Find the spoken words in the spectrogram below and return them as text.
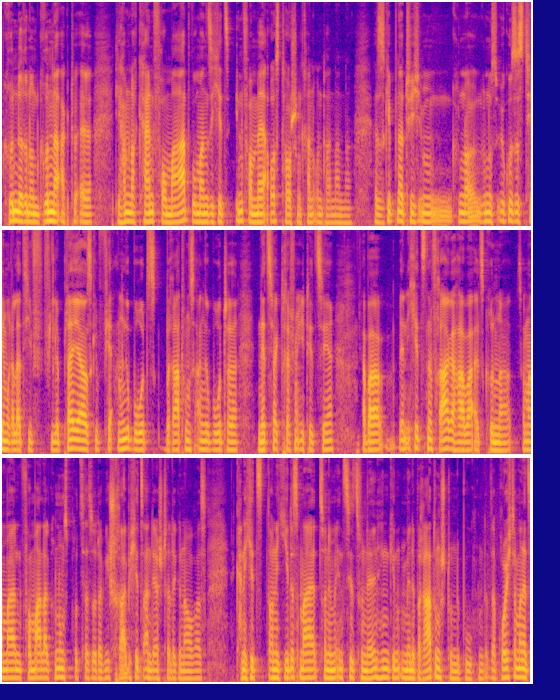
Gründerinnen und Gründer aktuell, die haben noch kein Format, wo man sich jetzt informell austauschen kann untereinander. Also es gibt natürlich im Gründungsökosystem relativ viele Player, es gibt viel Angebot, Beratungsangebote, Netzwerktreffen etc. Aber wenn ich jetzt eine Frage habe als Gründer, sagen wir mal ein formaler Gründungsprozess oder wie schreibe ich jetzt an der Stelle genau was, kann ich jetzt doch nicht jedes Mal zu einem Institutionellen hingehen und mir eine Beratungsstunde buchen. Da bräuchte man jetzt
